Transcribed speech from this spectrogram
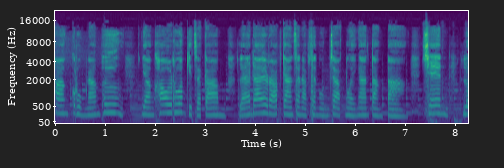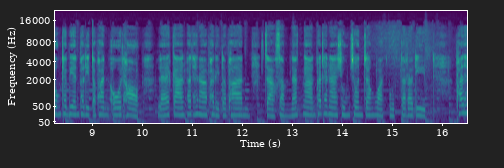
ทางกลุ่มน้ำผึ้งยังเข้าร่วมกิจกรรม และได้รับการสนับสนุนจากหน่วยงานต่างๆ เช่น ลงทะเบียนผลิตภัณฑ์โอท็อปและการพัฒนาผลิตภัณฑ์ จากสำนักงานพัฒนาชุมชนจังหวัดอุตรดิตถ์พัฒ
